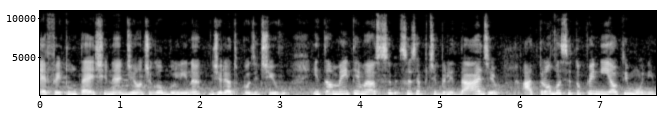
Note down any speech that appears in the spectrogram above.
é feito um teste né, de antiglobulina direto positivo, e também tem maior susceptibilidade trombocitopenia trombocitopenia autoimune.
